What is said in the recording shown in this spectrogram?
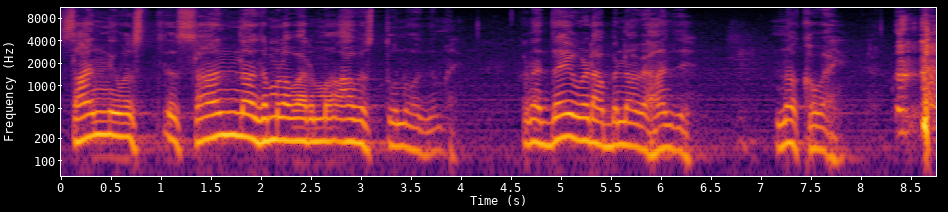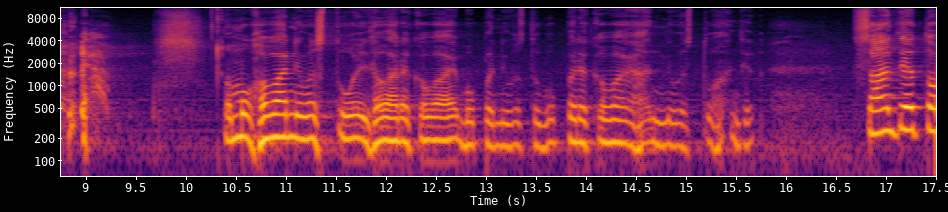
સાંજની વસ્તુ, સાંજના જમણાવારમાં આ વસ્તુ ન જમાય. અને દહીં વડા બનાવે સાંજે ન ખવાય. અમુક સવારની વસ્તુ હોય, સવારે ખવાય, બપોરની વસ્તુ, બપોરે ખવાય સાંજની વસ્તુ સાંજે સાંજે તો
